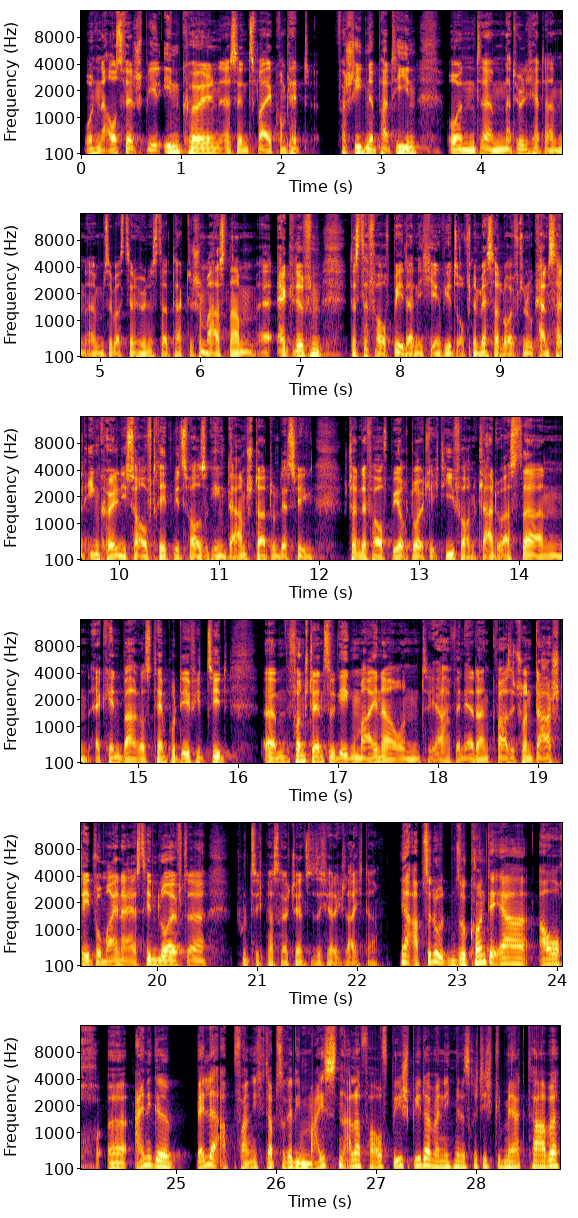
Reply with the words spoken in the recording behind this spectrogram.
und ein Auswärtsspiel in Köln. Es sind zwei komplett verschiedene Partien und ähm, natürlich hat dann ähm, Sebastian Hoeneß da taktische Maßnahmen äh, ergriffen, dass der VfB da nicht irgendwie ins offene Messer läuft. Und du kannst halt in Köln nicht so auftreten wie zu Hause gegen Darmstadt und deswegen stand der VfB auch deutlich tiefer. Und klar, du hast da ein erkennbares Tempodefizit ähm, von Stenzel gegen Meiner und ja, wenn er dann quasi schon da steht, wo Meiner erst hinläuft, äh, tut sich Pascal Stenzel sicherlich leichter. Ja, absolut. Und so konnte er auch äh, einige Bälle abfangen. Ich glaube sogar die meisten aller VfB-Spieler, wenn ich mir das richtig gemerkt habe.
